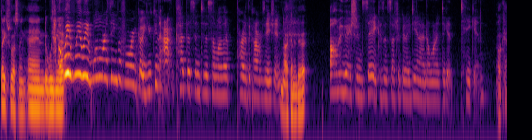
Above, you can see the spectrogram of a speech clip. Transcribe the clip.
thanks for listening. And we need. Oh wait, wait, wait! One more thing before we go. You can a cut this into some other part of the conversation. Not gonna do it. Oh, maybe I shouldn't say it because it's such a good idea, and I don't want it to get taken. Okay,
